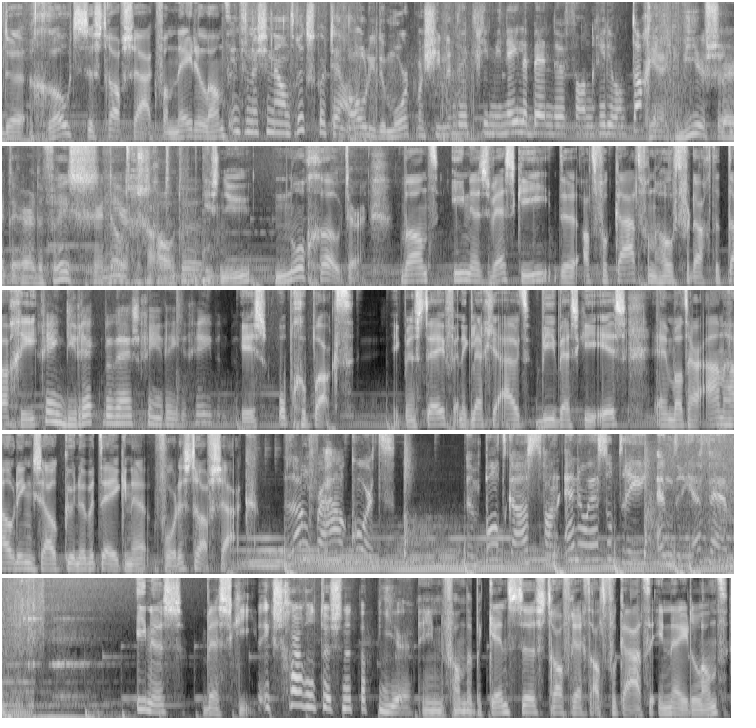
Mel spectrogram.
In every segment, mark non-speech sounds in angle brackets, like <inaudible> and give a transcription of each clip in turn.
De grootste strafzaak van Nederland. Internationaal drugskartel. Olie de moordmachine. De criminele bende van Ridwan Taghi. Dirk Wiersum werd er de Vries werd doodgeschoten. Is nu nog groter. Want Ines Wesky, de advocaat van hoofdverdachte Taghi... Geen direct bewijs, geen redengevend is opgepakt. Ik ben Steef en ik leg je uit wie Wesky is en wat haar aanhouding zou kunnen betekenen voor de strafzaak. Lang verhaal kort. Een podcast van NOS op 3 en 3FM. Ines Wesky. Ik scharrel tussen het papier. Een van de bekendste strafrechtadvocaten in Nederland.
